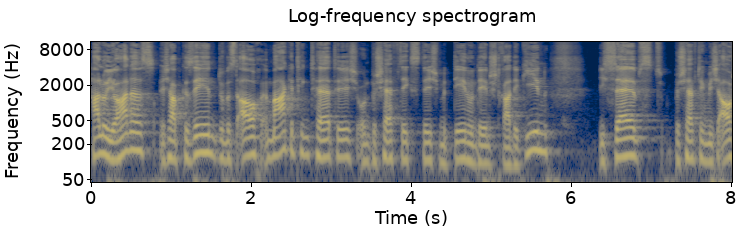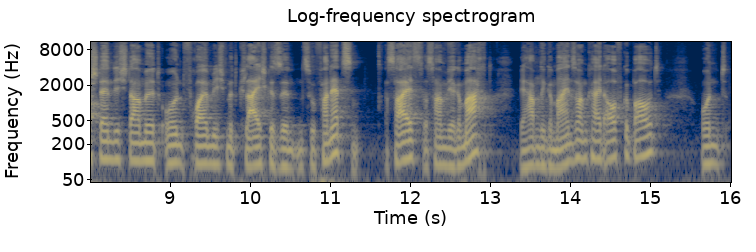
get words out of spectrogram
Hallo Johannes, ich habe gesehen, du bist auch im Marketing tätig und beschäftigst dich mit den und den Strategien. Ich selbst beschäftige mich auch ständig damit und freue mich mit Gleichgesinnten zu vernetzen. Das heißt, was haben wir gemacht? Wir haben eine Gemeinsamkeit aufgebaut und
